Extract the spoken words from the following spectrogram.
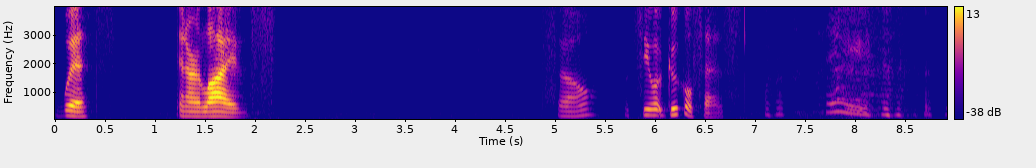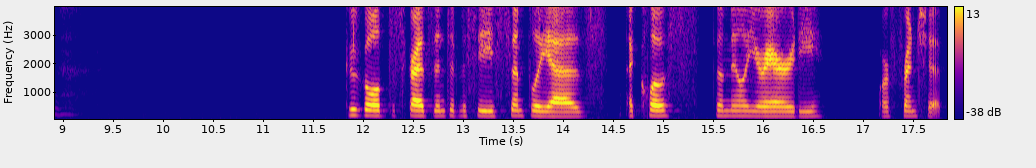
with in our lives. So let's see what Google says. hey. Google describes intimacy simply as a close familiarity or friendship.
